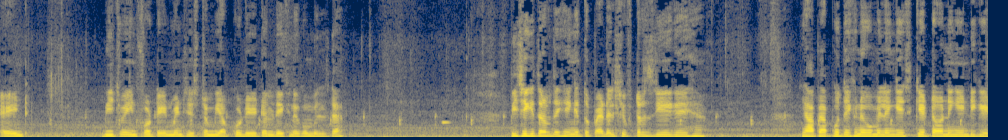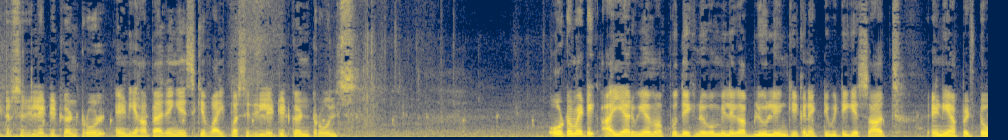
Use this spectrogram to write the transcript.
एंड बीच में इंफोटेनमेंट सिस्टम भी आपको डिजिटल देखने को मिलता है। पीछे की तरफ़ देखेंगे तो पैडल शिफ्टर्स दिए गए हैं। यहाँ पे आपको देखने को मिलेंगे इसके टर्निंग इंडिकेटर से रिलेटेड कंट्रोल एंड यहाँ पे आ जाएँगे इसके वाइपर से रिलेटेड कंट्रोल्स ऑटोमेटिक आईआरवीएम आपको देखने को मिलेगा ब्लू लिंक की कनेक्टिविटी के साथ एंड यहाँ पे टो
